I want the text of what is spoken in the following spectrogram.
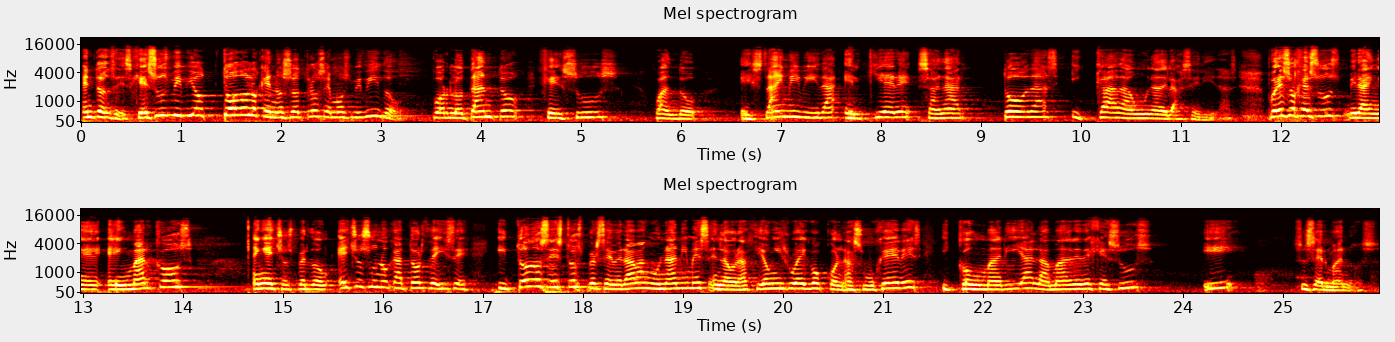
Entonces, Jesús vivió todo lo que nosotros hemos vivido. Por lo tanto, Jesús, cuando está en mi vida, Él quiere sanar todas y cada una de las heridas. Por eso Jesús, mira, en, Marcos, en Hechos, perdón, Hechos 1.14 dice, y todos estos perseveraban unánimes en la oración y ruego con las mujeres y con María, la madre de Jesús, y sus hermanos.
